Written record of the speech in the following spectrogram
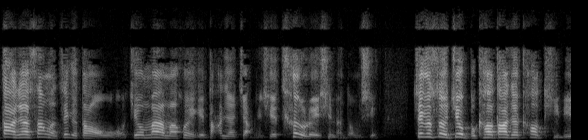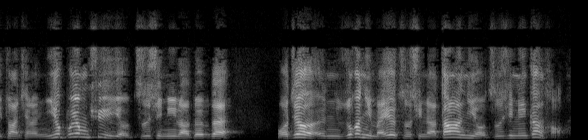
大家上了这个道，我就慢慢会给大家讲一些策略性的东西。这个时候就不靠大家靠体力赚钱了，你就不用去有执行力了，对不对？我就，如果你没有执行力，当然你有执行力更好，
